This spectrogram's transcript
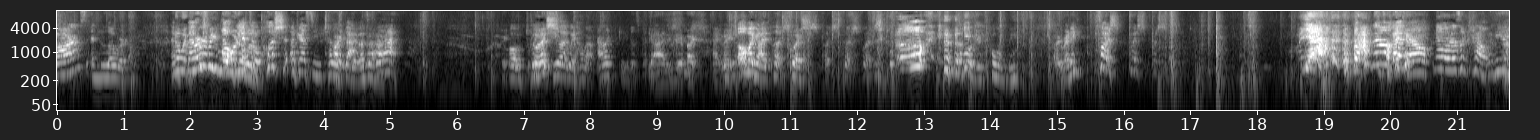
Arms and lower. And No, wait, remember- first we no, we a have little. to push against each other's Alright, back. yeah, that's what Remember that? Oh, wait, Push? you like, wait, hold on. I like doing this better. Yeah, I did too. Alright. Alright, ready? Oh my god. Push, Push. push, push, push, push. oh, you're pulling me. Alright, ready? Push, push, push. Yeah! No, Does that count? No, it doesn't count. We need to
